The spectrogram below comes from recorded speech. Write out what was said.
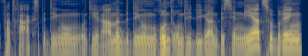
Vertragsbedingungen und die Rahmenbedingungen rund um die Liga ein bisschen näher zu bringen.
